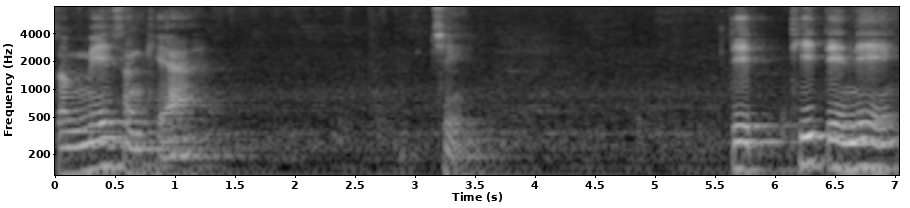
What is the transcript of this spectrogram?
સમય સંખ્યા છે. તેથી તેને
